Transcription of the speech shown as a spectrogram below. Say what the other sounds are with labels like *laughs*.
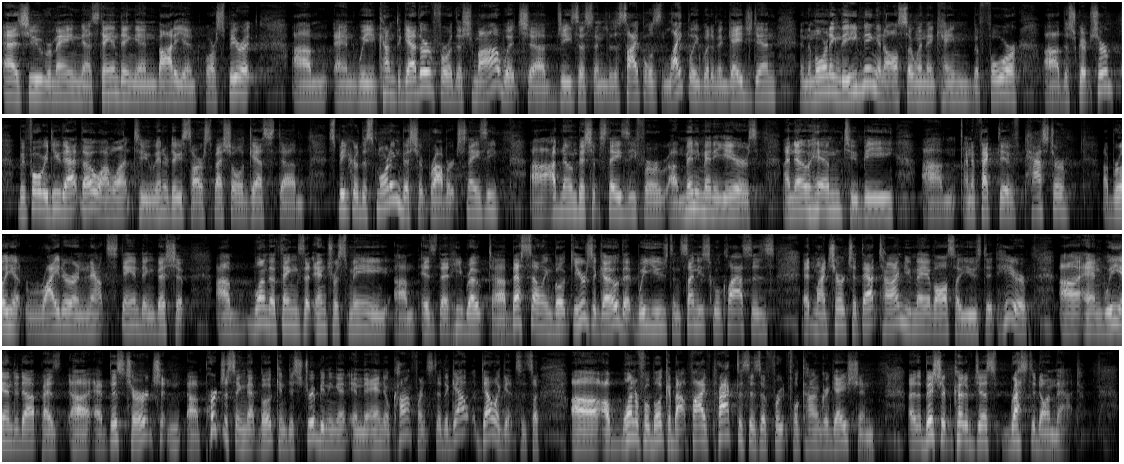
as you remain uh, standing in body or spirit. Um, and we come together for the Shema, which uh, Jesus and the disciples likely would have engaged in in the morning, the evening, and also when they came before uh, the scripture. Before we do that, though, I want to introduce our special guest um, speaker this morning, Bishop Robert Schnase. Uh, I've known Bishop Schnase for uh, many, many years. I know him to be um, an effective pastor a brilliant writer and an outstanding bishop. Um, one of the things that interests me um, is that he wrote a best selling book years ago that we used in Sunday school classes at my church at that time. You may have also used it here. Uh, and we ended up as, uh, at this church uh, purchasing that book and distributing it in the annual conference to the gal- delegates. It's a, uh, a, wonderful book about five practices of fruitful congregation. Uh, the bishop could have just rested on that.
